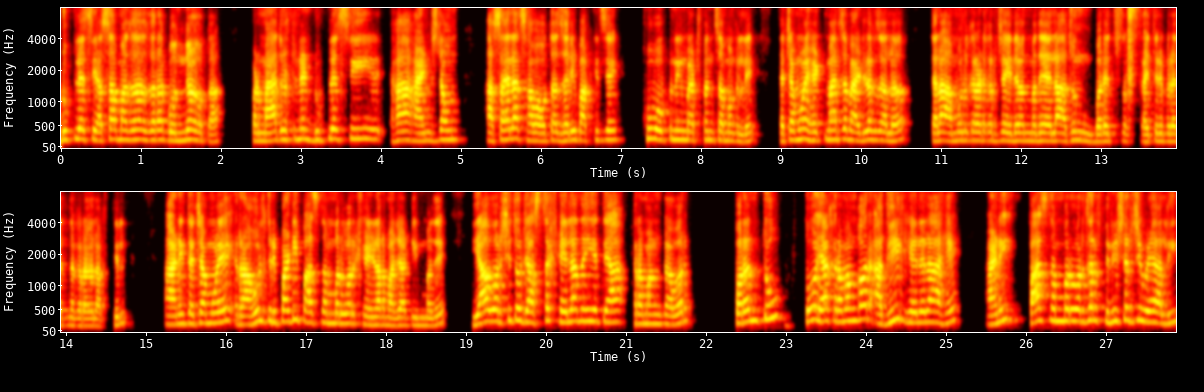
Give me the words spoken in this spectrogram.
डुप्लेसी असा माझा जरा गोंधळ होता. पण माझ्या दृष्टीने डुप्लेसी हा हँड्स डाऊन असायलाच हवा होता जरी बाकीचे खूप ओपनिंग बॅट्समॅन चमकले. त्याच्यामुळे हेटमायरचं बॅडलक झालं. त्याला अमोल कराडकरच्या इलेव्हनमध्ये यायला अजून बरेच काहीतरी प्रयत्न करावे लागतील. आणि त्याच्यामुळे राहुल त्रिपाठी पाच नंबरवर खेळणार माझ्या टीममध्ये या वर्षी तो जास्त खेळला नाहीये त्या क्रमांकावर परंतु तो या क्रमांकावर आधी खेळलेला आहे. आणि पाच नंबरवर जर फिनिशरची वेळ आली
